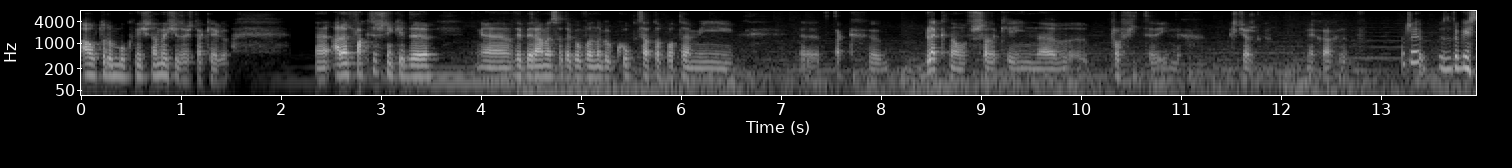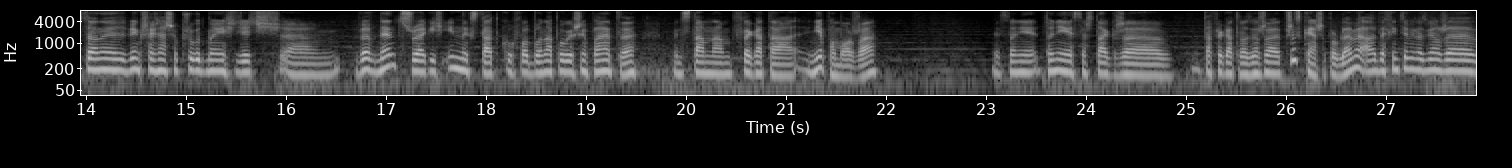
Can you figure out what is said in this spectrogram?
autor mógł mieć na myśli coś takiego. E, ale faktycznie, kiedy e, wybieramy sobie tego wolnego kupca, to potem i e, tak blekną wszelkie inne profity innych ścieżek, innych archetypów. Znaczy, z drugiej strony, większość naszych przygód będzie siedzieć we wnętrzu jakichś innych statków albo na powierzchni planety, więc tam nam fregata nie pomoże. Więc to nie, to nie jest też tak, że ta fregata rozwiąże wszystkie nasze problemy, ale definitywnie rozwiąże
